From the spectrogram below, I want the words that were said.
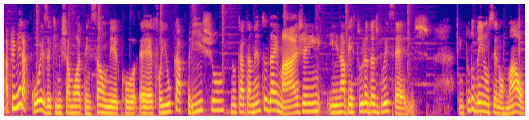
A primeira coisa que me chamou a atenção, Meco, é, foi o capricho no tratamento da imagem e na abertura das duas séries. Em Tudo Bem Não Ser Normal,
